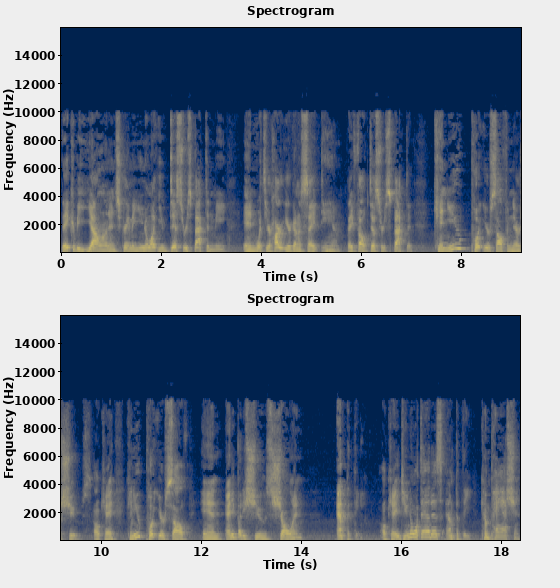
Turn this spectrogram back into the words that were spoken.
They could be yelling and screaming, you know what, you disrespected me. And with your heart you're going to say damn they felt disrespected. Can you put yourself in their shoes okay? Can you put yourself in anybody's shoes showing empathy okay? Do you know what that is? Empathy compassion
